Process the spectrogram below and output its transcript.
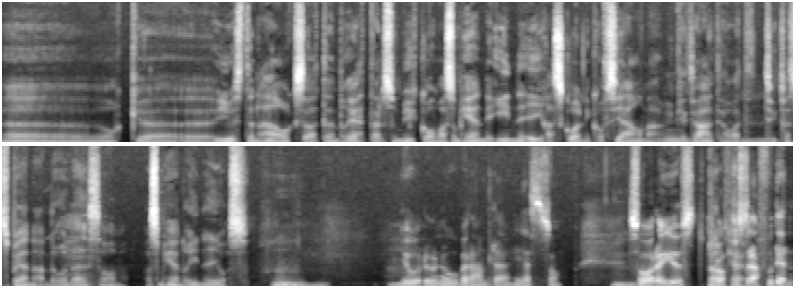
Uh, och uh, just den här också att den berättade så mycket om vad som hände inne i Raskolnikovs hjärna. Mm. Vilket jag alltid har varit, tyckt varit spännande att läsa om. Vad som händer inne i oss. Mm. Jo, du är nog varandra gäst som mm. svarar just brott okay. och straff. Och den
